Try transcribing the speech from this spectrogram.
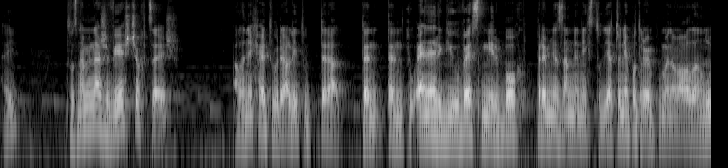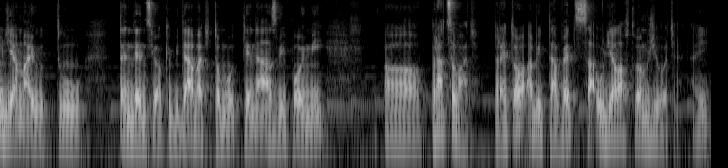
Hej? To znamená, že vieš, čo chceš, ale nechaj tú realitu, teda ten, ten, tú energiu, vesmír, Boh, pre mňa, za mňa, nech to, ja to nepotrebujem pomenovať, len ľudia majú tú tendenciu akoby dávať tomu tie názvy, pojmy, uh, pracovať preto, aby tá vec sa udiala v tvojom živote. Hej?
